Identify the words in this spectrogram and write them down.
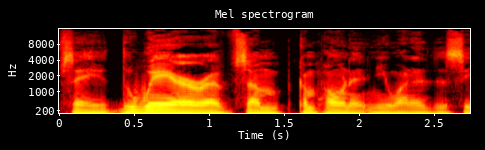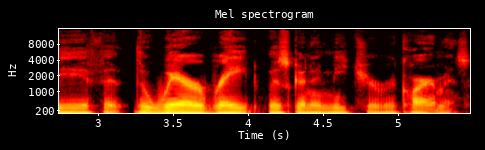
say, the wear of some component and you wanted to see if it, the wear rate was going to meet your requirements.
